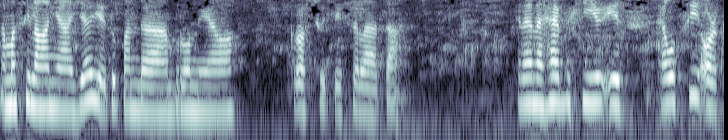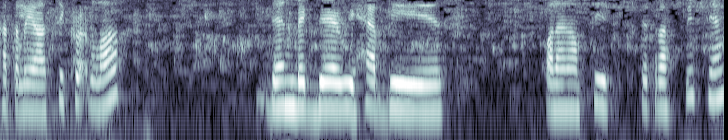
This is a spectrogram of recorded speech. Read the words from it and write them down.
nama silangannya aja yaitu panda brunea salata and then I have here is Elsie or Catalea secret love. Then back there we have this Phalaenopsis tetraspis ya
